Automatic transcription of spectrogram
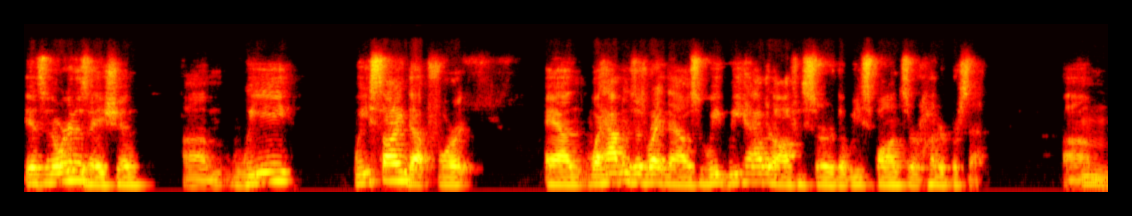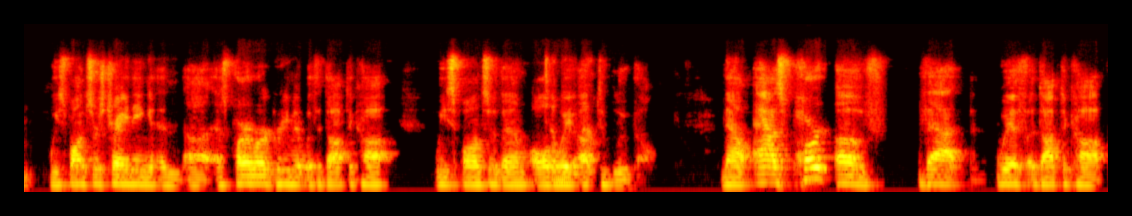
is an organization. Um, we we signed up for it, and what happens is right now is we we have an officer that we sponsor 100. percent um, We sponsor his training, and uh, as part of our agreement with Adopt a Cop, we sponsor them all To the way up to Blue Belt. Now, as part of that with Adopt a Cop,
